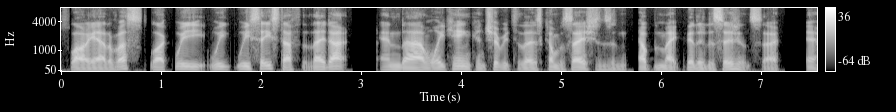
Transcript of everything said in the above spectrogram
flowing out of us. Like we we we see stuff that they don't, and um, we can contribute to those conversations and help them make better decisions. So yeah,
